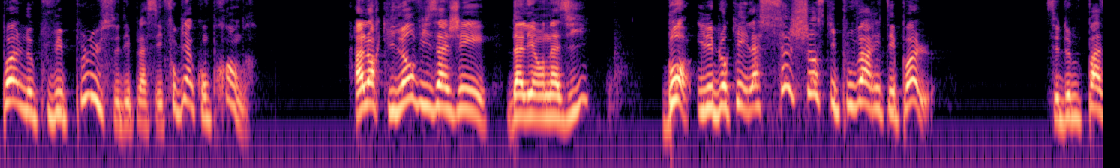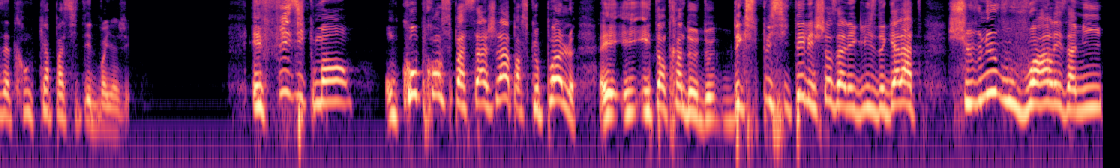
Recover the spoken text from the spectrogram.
Paul ne pouvait plus se déplacer. Il faut bien comprendre. Alors qu'il envisageait d'aller en Asie, bon, il est bloqué. La seule chose qui pouvait arrêter Paul, c'est de ne pas être en capacité de voyager. Et physiquement, on comprend ce passage-là parce que Paul est, en train d'expliciter les choses à l'église de Galate. Je suis venu vous voir, les amis,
